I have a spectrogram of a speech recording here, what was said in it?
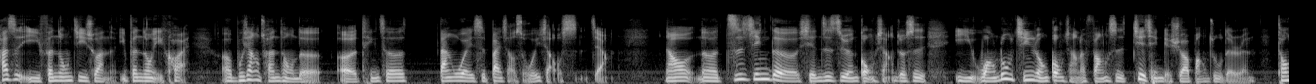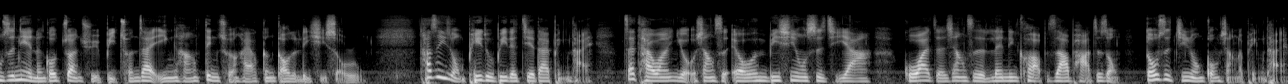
它是以分钟计算的，一分钟一块，呃，不像传统的呃停车单位是半小时或一小时这样。然后呢，资金的闲置资源共享，就是以网络金融共享的方式借钱给需要帮助的人，同时你也能够赚取比存在银行定存还要更高的利息收入。它是一种 P to P 的借贷平台，在台湾有像是 LNB 信用市集啊，国外则像是 Lending Club、Zappa 这种都是金融共享的平台，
